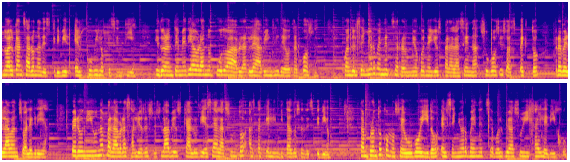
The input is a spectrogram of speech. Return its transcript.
no alcanzaron a describir el júbilo que sentía, y durante media hora no pudo hablarle a Bingley de otra cosa. Cuando el señor Bennet se reunió con ellos para la cena, su voz y su aspecto revelaban su alegría, pero ni una palabra salió de sus labios que aludiese al asunto hasta que el invitado se despidió. Tan pronto como se hubo ido, el señor Bennet se volvió a su hija y le dijo,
